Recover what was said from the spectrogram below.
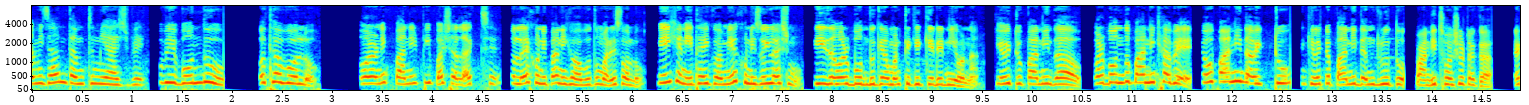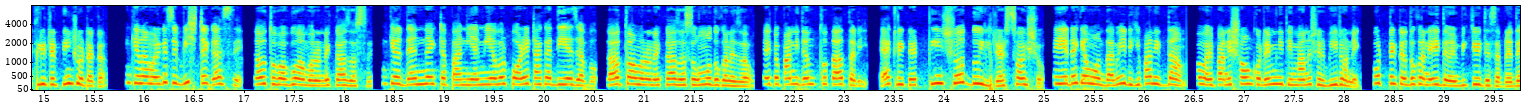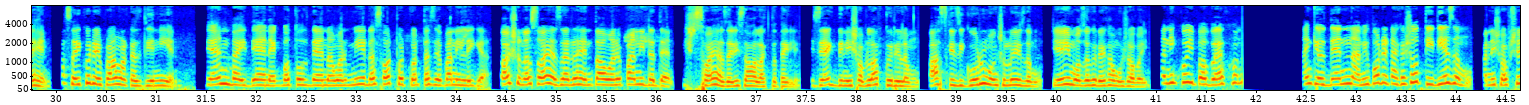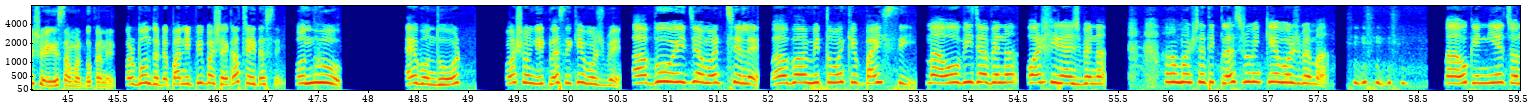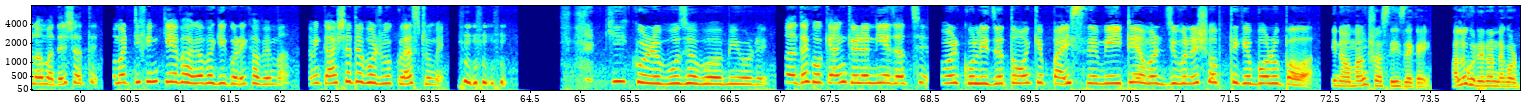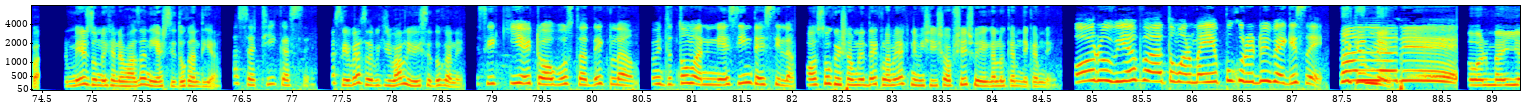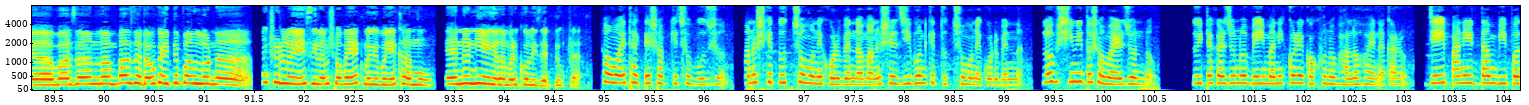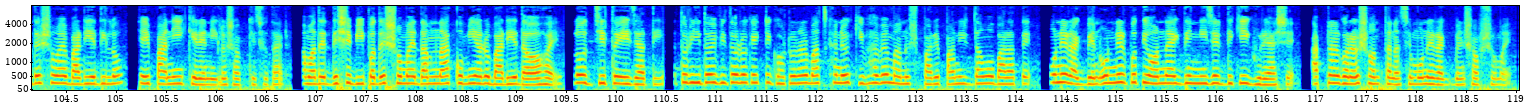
আমি জানতাম তুমি আসবে। অভি, বন্ধু, কথা বলো। আমার অনেক পানির পিপাসা লাগছে। চলো, এখনই পানি খাওয়াবো তোমারে, চলো। এইখানেই থাইকো, আমি এখনই চলে আসব। প্লিজ আমার বন্ধুকে আমার থেকে কেড়ে নিও না। কেউ একটু পানি দাও। আমার বন্ধু পানি খাবে। কেউ পানি দাও একটু। একটা পানি দেন দ্রুত। পানি ছশো টাকা, এক লিটার তিনশো টাকা। আঙ্কেল, আমার কাছে বিশ টাকা আছে। তাও তো বাবু, আমার অনেক কাজ আছে। আঙ্কেল, দেন না একটা পানি, আমি আবার পরে টাকা দিয়ে যাব। তাও তো, আমার অনেক কাজ আছে, অন্য দোকানে যাও। একটা পানি দেন তো তাড়াতাড়ি। এক লিটার তিনশো, দুই লিটার ছয়শো। এটা কেমন দাম? এটা কি পানির দাম। সবাই পানির সংকট, এমনিতেই মানুষের ভিড় অনেক। প্রত্যেকটা দোকানে এই দামে বিক্রি হইতেছে, আপনি দেখেন। এই করে আমার কাছে দিয়ে নিয়েন। দেন ভাই, দেন, এক বোতল দেন। আমার মেয়েরা ছটফট করতেছে পানি লেগা। ছয়শো না ছয় হাজার দেখেন তো আমার পানিটা দেন। ছয় হাজারই চাওয়া লাগতো তাইলে। একদিনই সব লাভ করিলাম পাঁচ কেজি গরুর মাংস লয়ে যাব। এই মজা করে খামু সবাই। পানি কই পাবো এখন? আঙ্কেল, দেন না, আমি পরে টাকা সত্যি দিয়ে যাব। পানি সব শেষ হয়ে গেছে আমার দোকানে। ওর বন্ধুটা পানি পিপাসায় কাতরাইতেছে। বন্ধু, এই বন্ধু ওঠ আমার সঙ্গে ক্লাসে কে বসবে? আবু এই যে আমার ছেলে। বাবা, আমি তোমাকে পাইছি। মা, ও ভি যাবে না, ও আর ফিরে আসবে না। আমার সাথে ক্লাসরুমে কে বসবে, মা? মা, ওকে নিয়ে চলো আমাদের সাথে। আমার টিফিন কে ভাগাভাগি করে খাবে, মা? আমি কার সাথে বসবো ক্লাসরুমে? কি করে বোঝাবো আমি ওরে? দেখো ক্যাঙ্কেরা নিয়ে যাচ্ছে। আমার কলিজা তোমাকে পাইছে আমি এইটাই আমার জীবনের সব থেকে বড় পাওয়া। নাও মাংস আছে এই জায়গায়। ভালো করে রান্না করবা। মেয়ের জন্য এখানে ভাজা নিয়ে আসছি দোকান দিয়া। আচ্ছা ঠিক আছে। আজকে ব্যবসা বিক্রি ভালোই হয়েছে দোকানে। আজকে কি একটা অবস্থা দেখলাম। আমি তো তোমার নিয়ে চিন্তায় ছিলাম আর চোখের সামনে দেখলাম এক নিমিষেই সব শেষ হয়ে গেল কেমনে কেমনে। ও রুবিয়াফা তোমার মাইয়ে পুকুরে ডুবে গেছে। তা কেমনে? আল্লাহ রে আমার মাইয়া বাজার আনলাম বাজারটাও খাইতে পারল না। মাংস লইয়েছিলাম সবাই এক লগে বইয়ে খামু। কেন নিয়ে গেলাম আমার কলিজার টুকরা। সময় থাকতে সবকিছু বুঝুন। মানুষকে তুচ্ছ মনে করবেন না, মানুষের জীবনকে তুচ্ছ মনে করবেন না। লোভ সীমিত সময়ের জন্য। দুই টাকার জন্য বেইমানি করে কখনো ভালো হয় না কারও। যেই পানির দাম বিপদের সময় বাড়িয়ে দিল, সেই পানিই কেড়ে নিল সবকিছু তার। আমাদের দেশে বিপদের সময় দাম না কমিয়ে আরও বাড়িয়ে দেওয়া হয়। লজ্জিত এই জাতি। এত হৃদয় বিতরক একটি ঘটনার মাঝখানেও কীভাবে মানুষ পারে পানির দামও বাড়াতে? মনে রাখবেন, অন্যের প্রতি অন্য একদিন নিজের দিকেই ঘুরে আসে। আপনার ঘরেও সন্তান আছে, মনে রাখবেন সবসময়।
